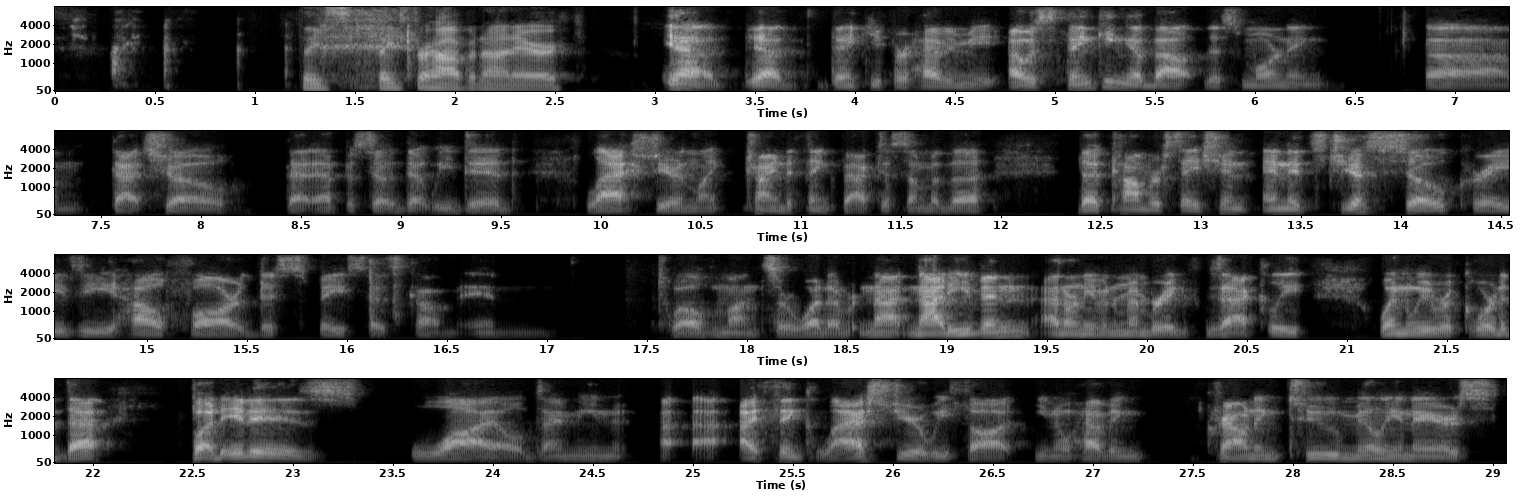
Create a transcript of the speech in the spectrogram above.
thanks, thanks for hopping on, Eric. Yeah, yeah. Thank you for having me. I was thinking about this morning um, that show that episode that we did last year and like trying to think back to some of the the conversation. And it's just so crazy how far this space has come in 12 months or whatever. Not not even i don't even remember exactly when we recorded that but it is wild. I mean i, I think last year we thought you know having crowning two millionaires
